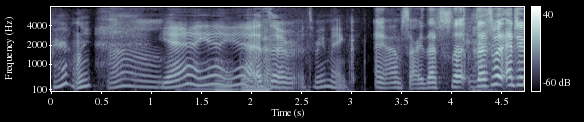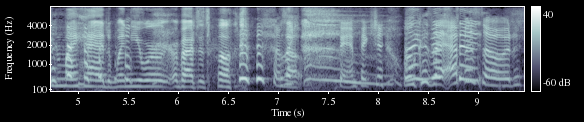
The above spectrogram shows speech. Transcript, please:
Apparently. Oh. Yeah, yeah, oh, yeah. It's a it's a remake. Anyway, I'm sorry. That's that, that's what entered my head when you were about to talk. I was about like, fan oh, fiction. Well, because that missed it. episode,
